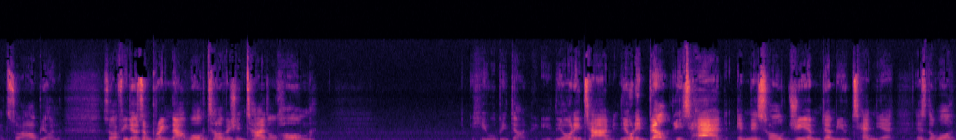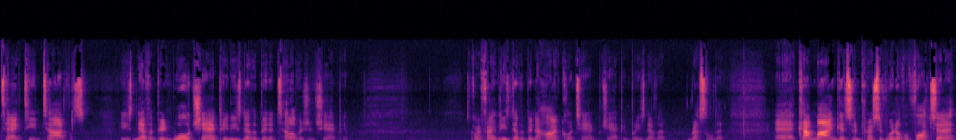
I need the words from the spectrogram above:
And so I'll be on. So if he doesn't bring that World Television title home, he will be done. The only time, the only belt he's had in this whole GMW tenure is the World Tag Team titles. He's never been World Champion. He's never been a Television Champion. Quite frankly, he's never been a hardcore champ- champion, but he's never wrestled it. Uh, Cam Martin gets an impressive win over Vota.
